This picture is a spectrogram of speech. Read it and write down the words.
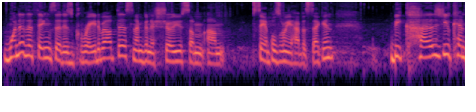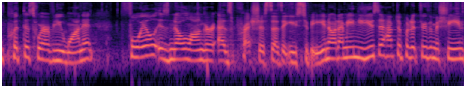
One of the things that is great about this, and I'm gonna show you some um, samples when we have a second, because you can put this wherever you want it, foil is no longer as precious as it used to be. You know what I mean? You used to have to put it through the machine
